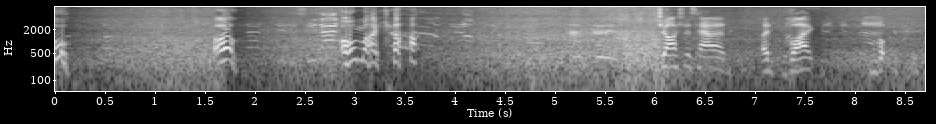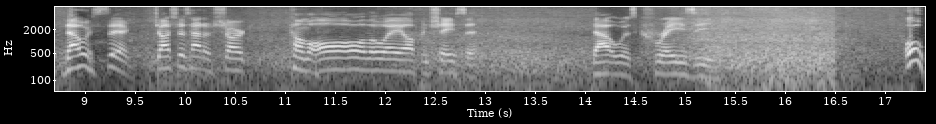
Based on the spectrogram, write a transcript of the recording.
Oh! Oh! Oh my god! Josh has had a black. That was sick. Josh has had a shark come all the way up and chase it. That was crazy. Oh!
